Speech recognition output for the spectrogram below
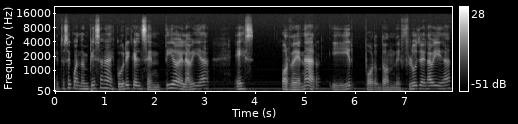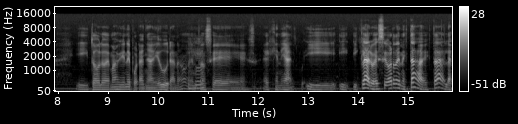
Entonces cuando empiezan a descubrir que el sentido de la vida es ordenar y ir por donde fluye la vida, y todo lo demás viene por añadidura, ¿no? Entonces es genial. Y, y, y claro, ese orden está, está, la,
